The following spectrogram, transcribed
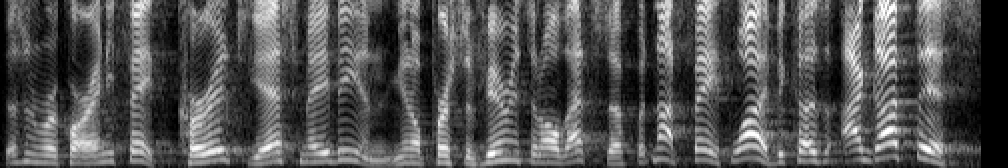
Doesn't require any faith. Courage, yes, maybe, and you know, perseverance and all that stuff, but not faith. Why? Because I got this.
